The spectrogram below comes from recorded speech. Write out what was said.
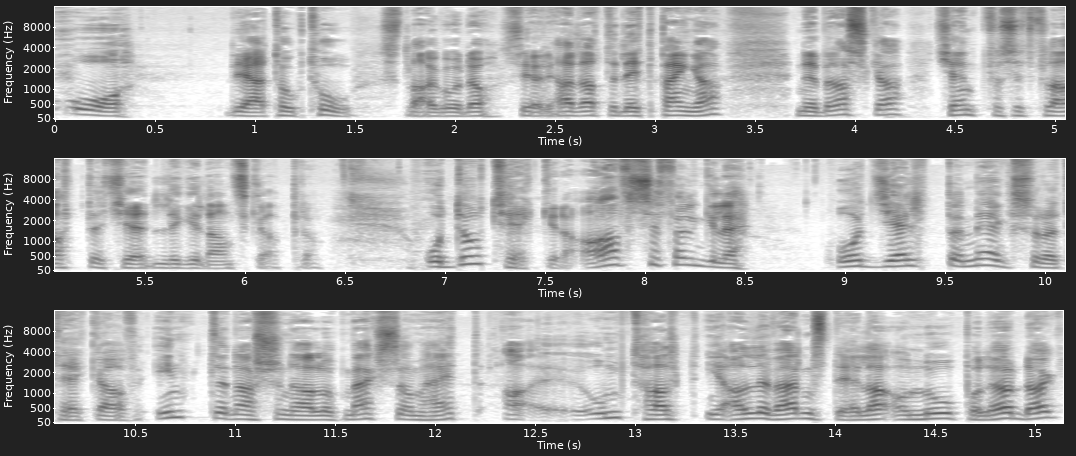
og de her tok to slagord, da, siden de hadde hatt litt penger. Nebraska, kjent for sitt flate, kjedelige landskap. Da. Og da tar det av, selvfølgelig. Og hjelpe meg så det tar av. Internasjonal oppmerksomhet, omtalt i alle verdensdeler, og nå på lørdag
